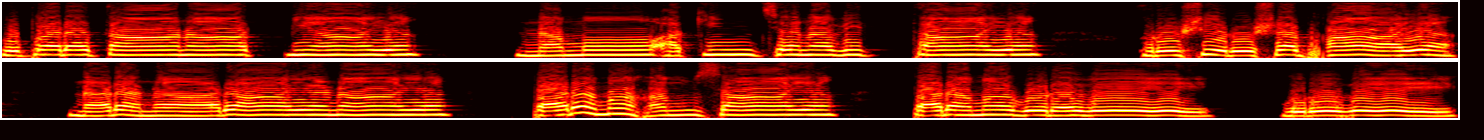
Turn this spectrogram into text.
ఉపరతానాత్మ్యాయ నమో అకించన విత్తాయ ఋషి ఋషభాయ నరనారాయణాయ పరమహంసాయ పరమగురవే గురువే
